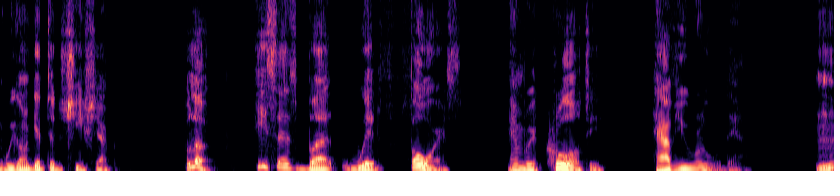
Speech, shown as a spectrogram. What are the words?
We're gonna get to the chief shepherd. But look, he says, but with force and with cruelty have you ruled them. Hmm?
